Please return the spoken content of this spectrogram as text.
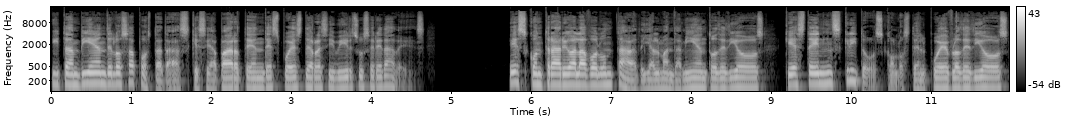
y también de los apóstatas que se aparten después de recibir sus heredades. Es contrario a la voluntad y al mandamiento de Dios que estén inscritos con los del pueblo de Dios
